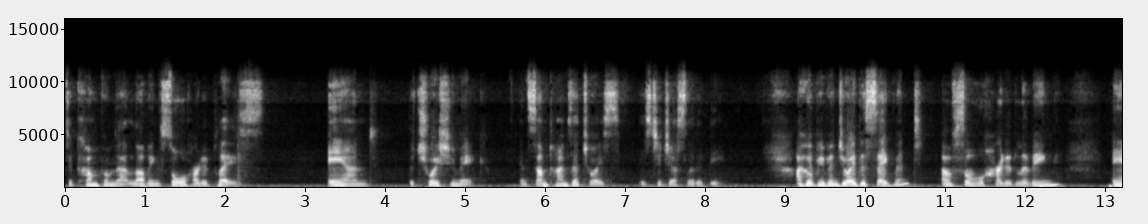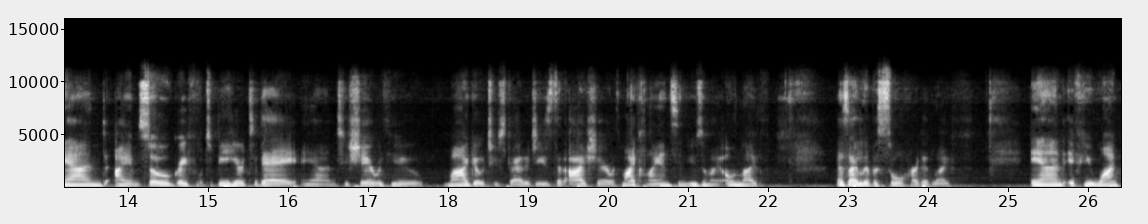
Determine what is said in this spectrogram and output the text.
to come from that loving, soul hearted place, and the choice you make. And sometimes that choice is to just let it be. I hope you've enjoyed this segment of Soul Hearted Living. And I am so grateful to be here today and to share with you my go to strategies that I share with my clients and use in my own life as I live a soul hearted life. And if you want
